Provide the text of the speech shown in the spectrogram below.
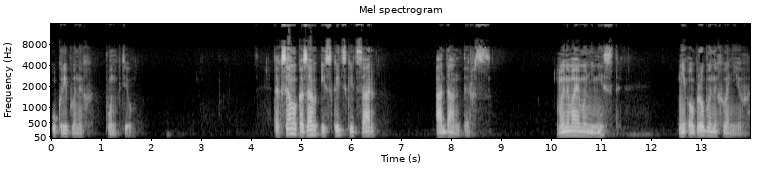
укріплених пунктів. Так само казав і скитський цар Адантерс. Ми не маємо ні міст, ні оброблених ланів.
